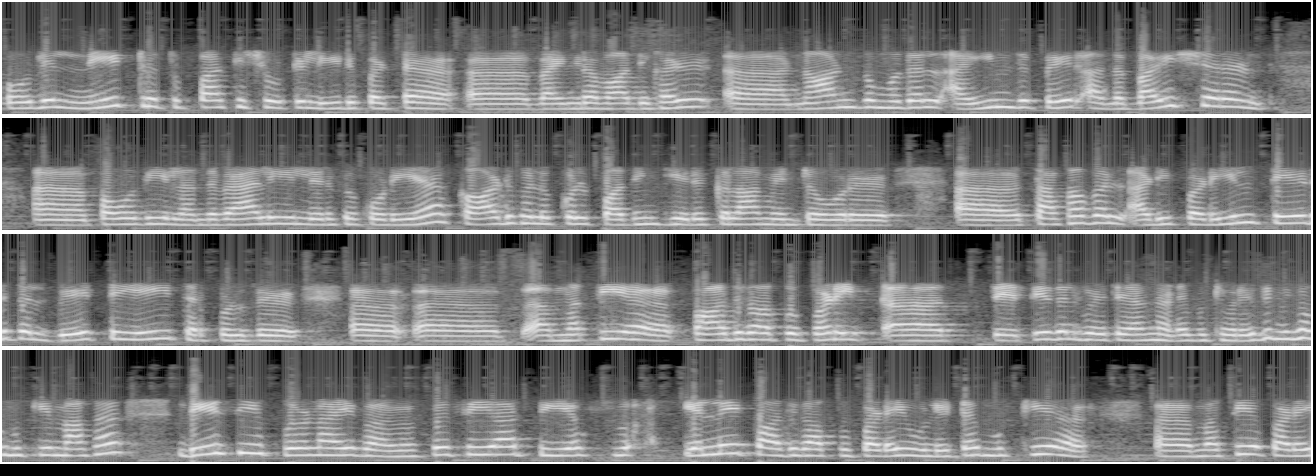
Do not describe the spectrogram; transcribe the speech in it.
பகுதியில் நேற்று துப்பாக்கி சூட்டில் ஈடுபட்ட அஹ், பயங்கரவாதிகள் நான்கு முதல் ஐந்து பேர் அந்த பைஷரன் பகுதியில் அந்த வேலியில் இருக்கக்கூடிய காடுகளுக்குள் பதுங்கி இருக்கலாம் என்ற ஒரு தகவல் அடிப்படையில் தேடுதல் வேட்டையை தற்பொழுது மத்திய பாதுகாப்பு படை தேர்தல் தேடுதல் வேட்டையாக நடைபெற்று வருகிறது. மிக முக்கியமாக தேசிய புலனாய்வு அமைப்பு சிஆர்பிஎஃப் எல்லை பாதுகாப்பு படை உள்ளிட்ட முக்கிய அஹ், மத்திய படையை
